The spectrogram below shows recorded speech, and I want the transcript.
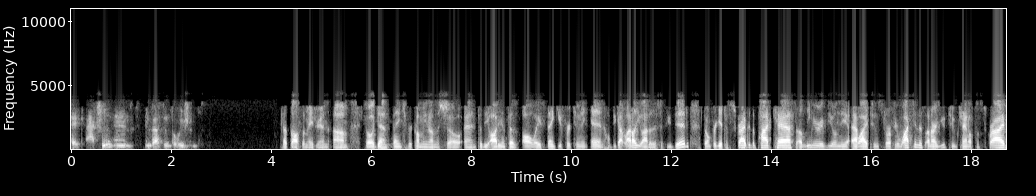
take action and invest in solutions. That's awesome, Adrian. Um, so again, thank you for coming on the show, and to the audience, as always, thank you for tuning in. Hope you got a lot out of this. If you did, don't forget to subscribe to the podcast. Uh, leave me a review on the Apple iTunes Store. If you're watching this on our YouTube channel, subscribe.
